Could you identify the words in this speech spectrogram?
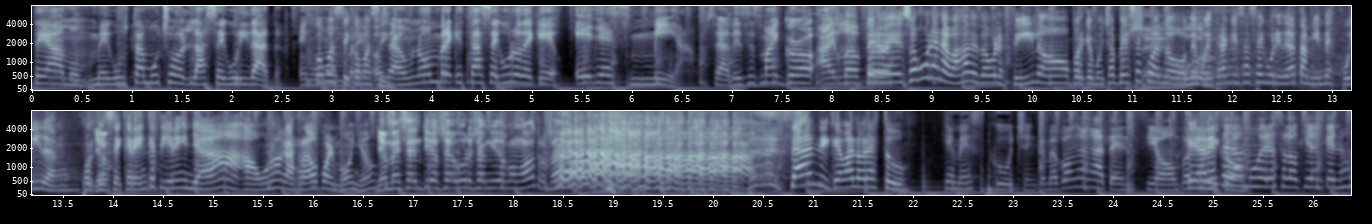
te amo, me gusta mucho la seguridad en un ¿Cómo así? hombre. ¿Cómo así? O sea, un hombre que está seguro de que ella es mía. O sea, this is my girl, I love Pero her. eso es una navaja de doble filo, porque muchas veces cuando demuestran esa seguridad también descuidan, porque se creen que tienen ya a uno agarrado por el moño. Yo me he sentido seguro y se han ido con otros, ¿sabes? Sandy, ¿qué valoras tú? Que me escuchen, que me pongan atención. Porque Qué a veces rico. las mujeres solo quieren que, nos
